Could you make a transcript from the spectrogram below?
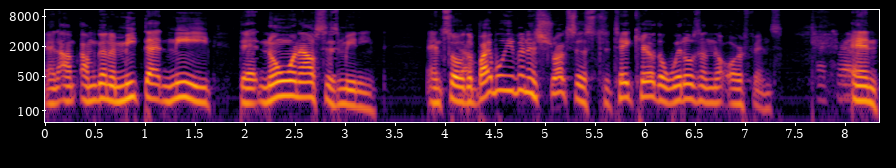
and I'm I'm gonna meet that need that no one else is meeting. And so Yeah. the Bible even instructs us to take care of the widows and the orphans. That's right. And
